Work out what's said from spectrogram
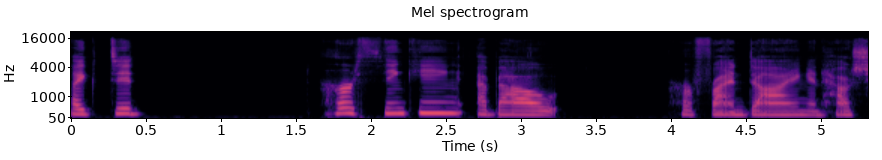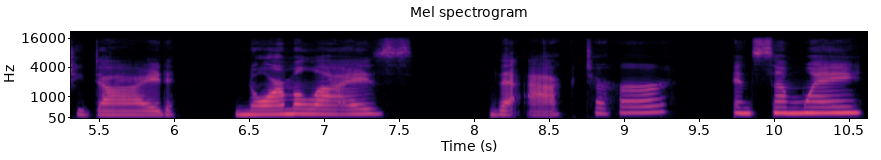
Like, did her thinking about her friend dying and how she died normalize the act to her in some way?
